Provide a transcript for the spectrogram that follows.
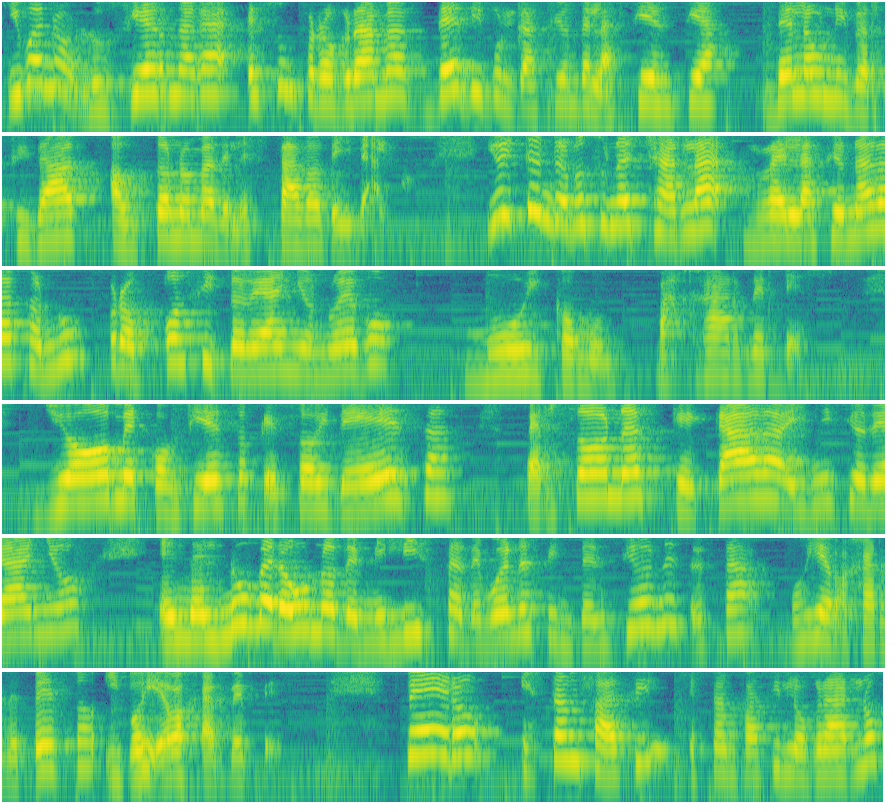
y bueno, Luciérnaga es un programa de divulgación de la ciencia de la Universidad Autónoma del Estado de Hidalgo. Y hoy tendremos una charla relacionada con un propósito de año nuevo muy común, bajar de peso. Yo me confieso que soy de esas personas que cada inicio de año, en el número uno de mi lista de buenas intenciones está, voy a bajar de peso y voy a bajar de peso. Pero es tan fácil, es tan fácil lograrlo.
